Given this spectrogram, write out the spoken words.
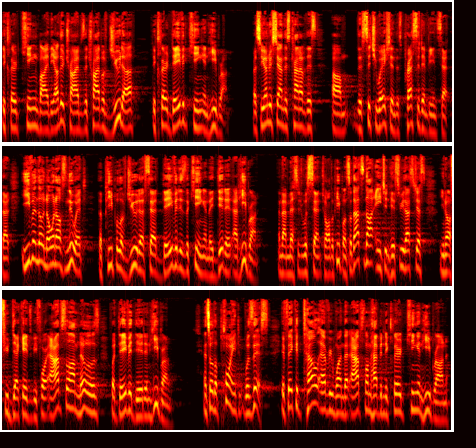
declared king by the other tribes. The tribe of Judah declared David king in Hebron. Right? So you understand this kind of this, um, this situation, this precedent being set, that even though no one else knew it, the people of Judah said David is the king and they did it at Hebron. And that message was sent to all the people. And so that's not ancient history. That's just, you know, a few decades before. Absalom knows what David did in Hebron. And so the point was this. If they could tell everyone that Absalom had been declared king in Hebron,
